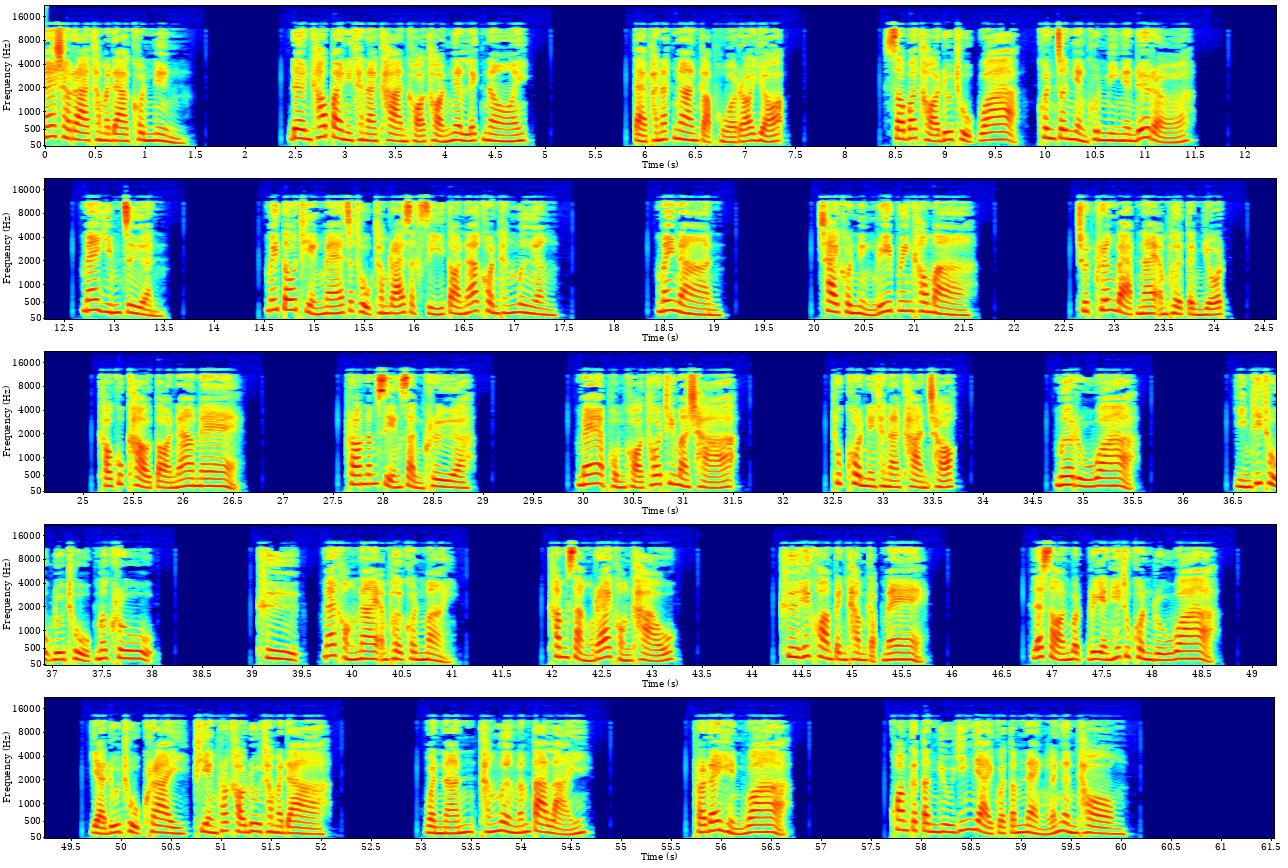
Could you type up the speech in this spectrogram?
แม่ชราธรรมดาคนหนึ่ง เดินเข้าไปในธนาคารขอถอนเงินเล็กน้อย แต่พนักงานกลับหัวเราะเยาะสบถดูถูกว่า คนจนอย่างคุณมีเงินด้วยเหรอ แม่ยิ้มเจือน ไม่โตเถียงแม้จะถูกทำร้ายศักดิ์ศรีต่อหน้าคนทั้งเมือง ไม่นาน ชายคนหนึ่งรีบวิ่งเข้ามา ชุดเครื่องแบบนายอำเภอเต็มยศ เขาคุกเข่าต่อหน้าแม่ พร้อมน้ำเสียงสั่นเครือ แม่ผมขอโทษที่มาช้า ทุกคนในธนาคารช็อก เมื่อรู้ว่า หญิงที่ถูกดูถูกเมื่อครู่ คือแม่ของนายอำเภอคนใหม่คำสั่งแรกของเขา คือให้ความเป็นธรรมกับแม่ และสอนบทเรียนให้ทุกคนรู้ว่า อย่าดูถูกใคร เพียงเพราะเขาดูธรรมดา วันนั้นทั้งเมืองน้ำตาไหล เพราะได้เห็นว่า ความกตัญญูยิ่งใหญ่กว่าตำแหน่งและเงินทอง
